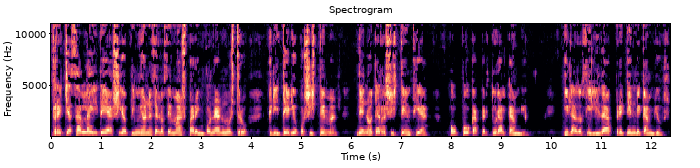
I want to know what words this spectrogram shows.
Rechazar las ideas y opiniones de los demás para imponer nuestro criterio por sistema denota resistencia o poca apertura al cambio y la docilidad pretende cambios,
